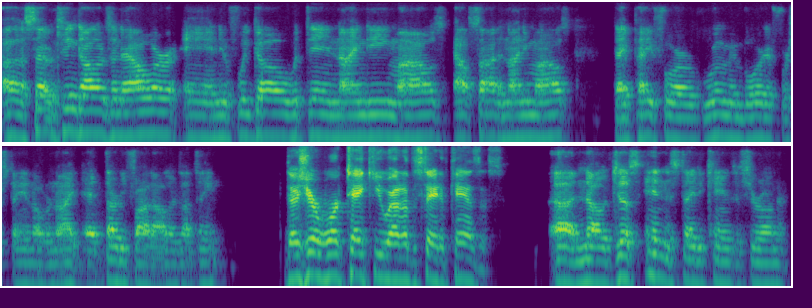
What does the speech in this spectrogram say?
Uh, seventeen dollars an hour, and if we go within ninety miles, outside of ninety miles, they pay for room and board if we're staying overnight at thirty-five dollars, I think. Does your work take you out of the state of Kansas? Uh, no, just in the state of Kansas, Your Honor.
